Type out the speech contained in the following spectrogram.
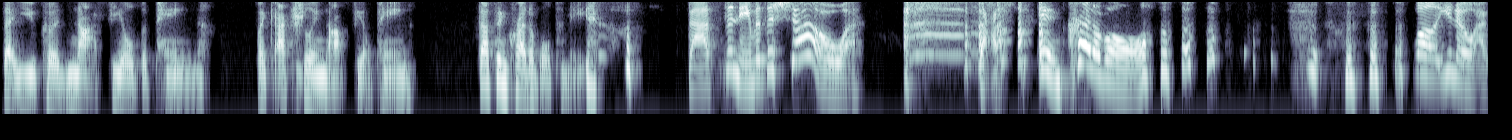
that you could not feel the pain, like actually not feel pain. That's incredible to me. That's the name of the show. That's incredible. well, you know, I,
